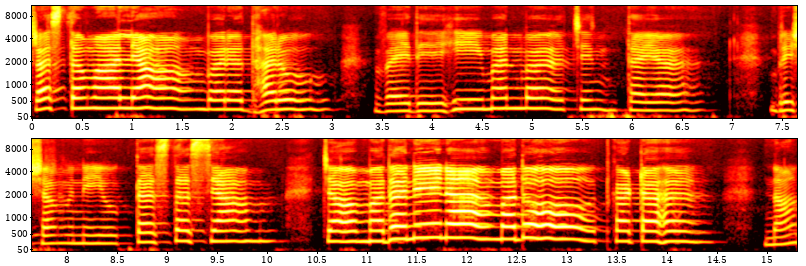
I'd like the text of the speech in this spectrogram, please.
स्रस्तमाल्याम्बरधरो वैदेहीमन्वचिन्तय भृशं नियुक्तस्तस्यां। च मदनेन मदोत्कटः। न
